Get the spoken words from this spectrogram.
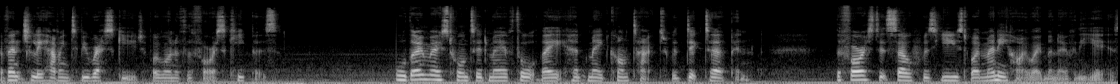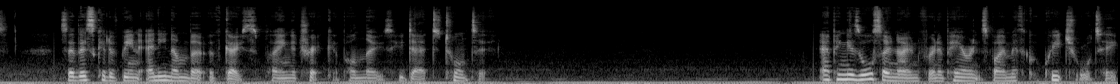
eventually having to be rescued by one of the forest keepers. Although most haunted may have thought they had made contact with Dick Turpin, the forest itself was used by many highwaymen over the years, so this could have been any number of ghosts playing a trick upon those who dared to taunt it. Epping is also known for an appearance by a mythical creature or two.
